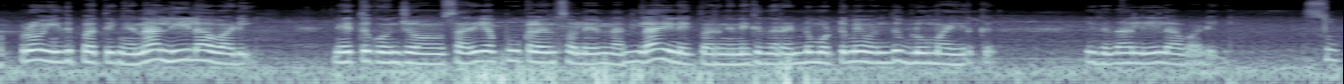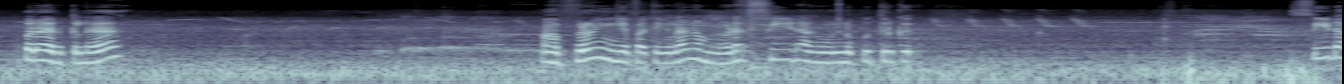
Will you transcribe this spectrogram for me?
அப்புறம் இது பார்த்திங்கன்னா லீலாவாடி. நேற்று கொஞ்சம் சரியாக பூக்கலைன்னு சொல்லியிருந்தேன்ல. இன்றைக்கி பாருங்கள் இன்றைக்கி இந்த ரெண்டு மொட்டுமே வந்து ப்ளூம் ஆகிருக்கு இதுதான் லீலாவாடி. சூப்பராக இருக்குல்ல? அப்புறம் இங்கே பார்த்தீங்கன்னா நம்மளோட சீடாக ஒன்று பூத்துருக்கு சீடா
